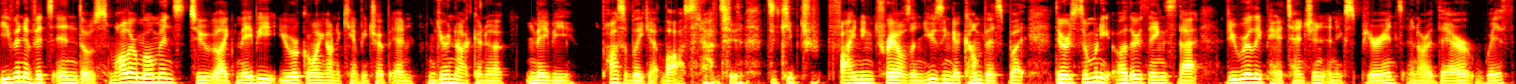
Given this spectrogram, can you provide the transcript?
even if it's in those smaller moments, to like maybe you are going on a camping trip and you're not gonna maybe possibly get lost and have to, to keep tr- finding trails and using a compass. But there are so many other things that if you really pay attention and experience and are there with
